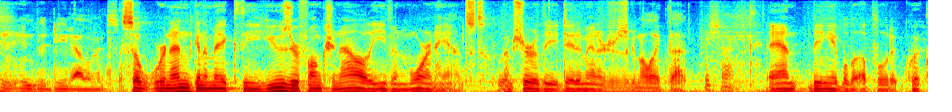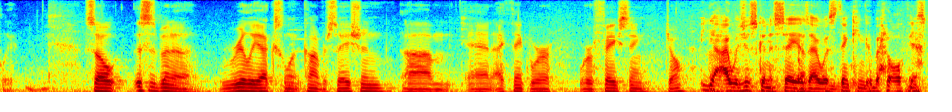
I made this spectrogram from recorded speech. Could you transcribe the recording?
in, in the data elements. So we're then going to make the user functionality even more enhanced. I'm sure the data managers are going to like that. For sure. And being able to upload it quickly. So this has been a really excellent conversation, um, and I think we're we're facing Joe. Yeah, I was just going to say, as I was thinking about all these,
